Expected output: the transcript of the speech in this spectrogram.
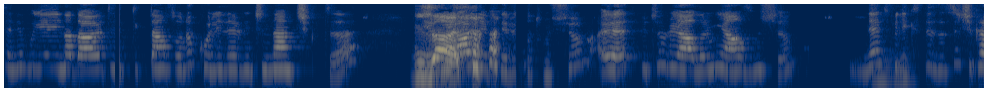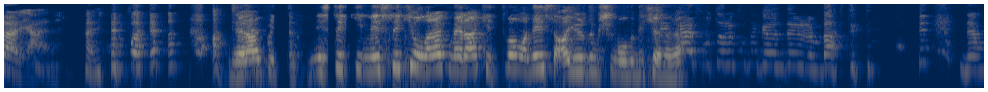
Seni bu yayına davet ettikten sonra kolilerin içinden çıktı. Bir Güzel. rüya defteri tutmuşum. Evet, bütün rüyalarımı yazmışım. Netflix dizisi çıkar yani. Hani. Merak ettim. Mesleki mesleki olarak merak ettim ama neyse ayırdım şimdi onu bir kenara. Şeker gönderirim baktık. ne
